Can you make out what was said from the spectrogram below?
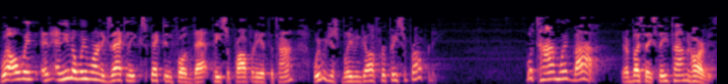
Well, we and, and you know we weren't exactly expecting for that piece of property at the time. We were just believing God for a piece of property. Well, time went by. Everybody say seed time and harvest.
